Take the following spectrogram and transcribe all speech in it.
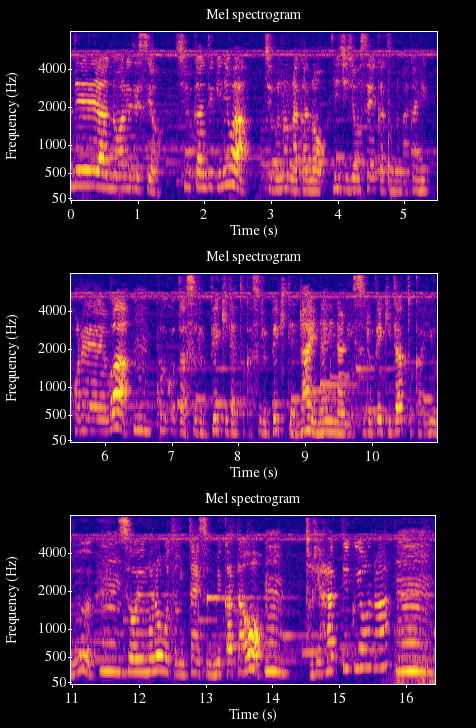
であのあれですよ。習慣的には自分の中の日常生活の中にこれはうん。こういうことはするべきだとかするべきでない何々するべきだとかいう、うん。そういう物事に対する見方をうん。取り払っていくようなうん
